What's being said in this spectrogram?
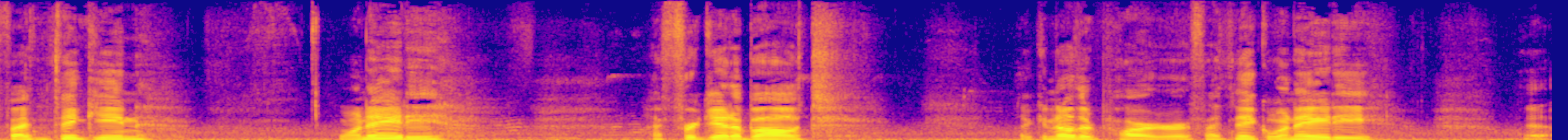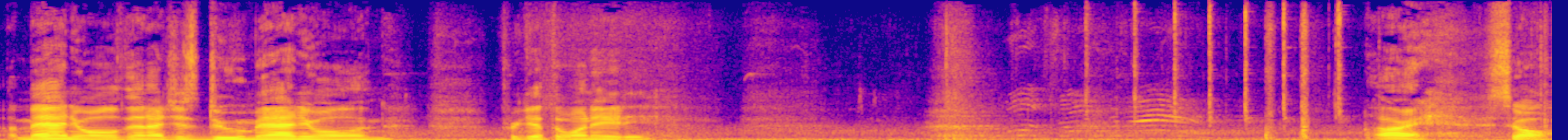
if I'm thinking 180 I forget about like another part or if I think 180 a uh, manual then I just do manual and forget the 180 all right so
